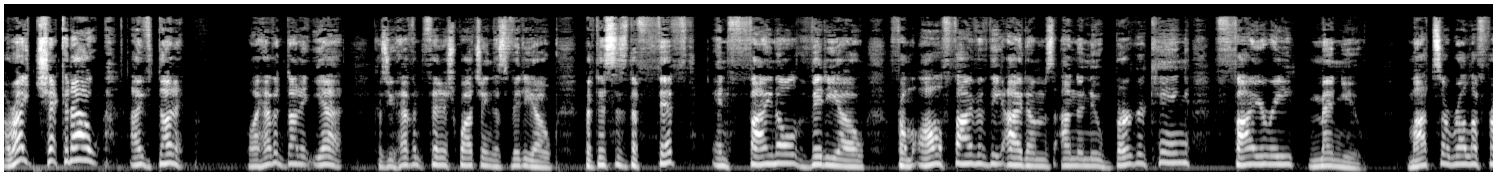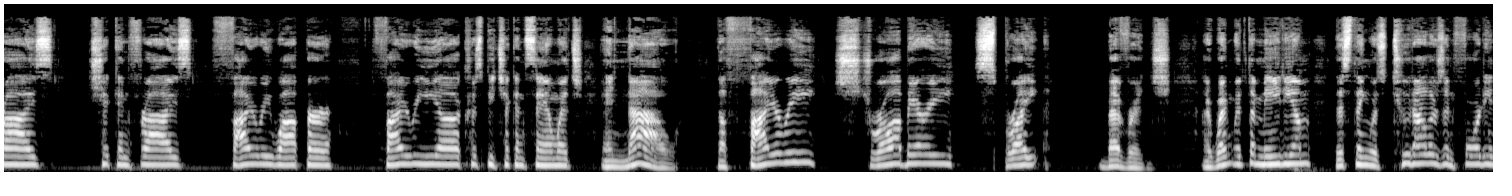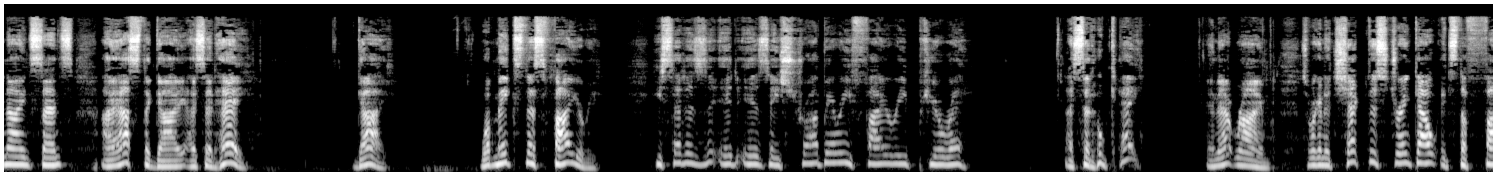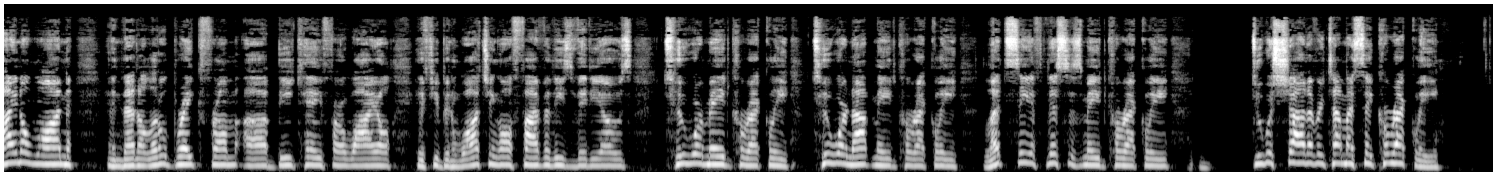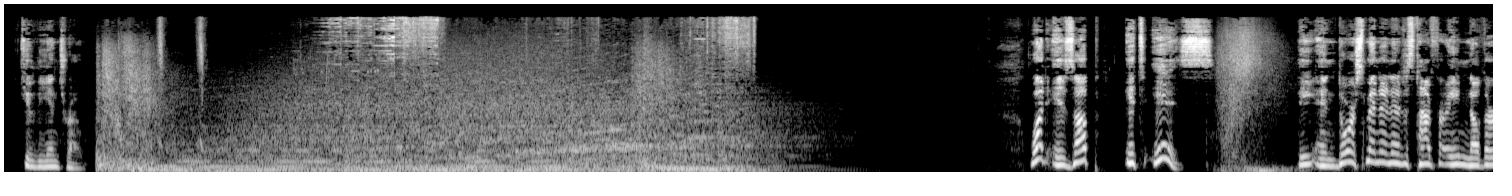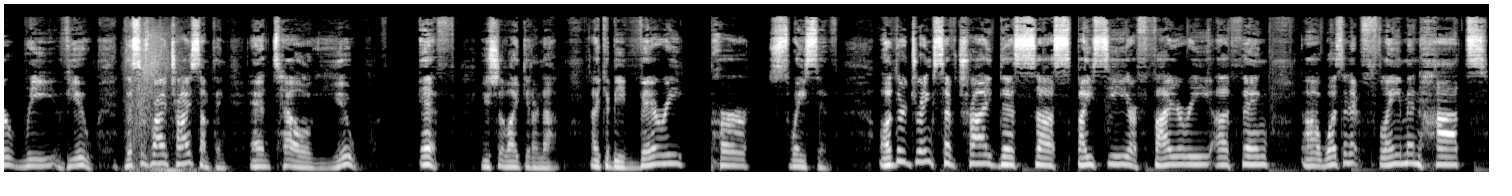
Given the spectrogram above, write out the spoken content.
All right, check it out. I've done it. Well, I haven't done it yet because you haven't finished watching this video, but this is the fifth and final video from all five of the items on the new Burger King Fiery menu. Mozzarella fries, chicken fries, fiery Whopper, fiery uh, crispy chicken sandwich, and now the fiery strawberry Sprite beverage. I went with the medium. This thing was $2.49. I asked the guy, I said, hey, guy, what makes this fiery? He said it is a strawberry fiery puree. I said, okay. And that rhymed. So we're going to check this drink out. It's the final one and then a little break from uh, BK for a while. If you've been watching all five of these videos, two were made correctly, two were not made correctly. Let's see if this is made correctly. Do a shot every time I say correctly. Cue the intro. What is up? It is the endorsement and it is time for another review. This is where I try something and tell you if you should like it or not. I could be very persuasive. Other drinks have tried this uh, spicy or fiery uh, thing. Uh, wasn't it Flamin' Hot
